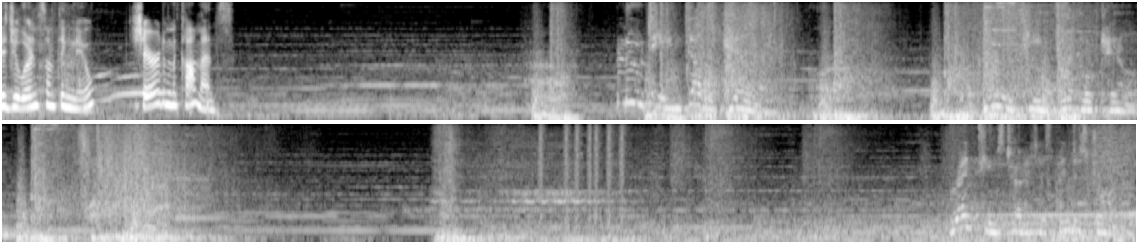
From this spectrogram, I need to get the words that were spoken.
Did you learn something new? Share it in the comments. Blue team double kill. Blue team triple kill. Red Team's turret has been destroyed.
